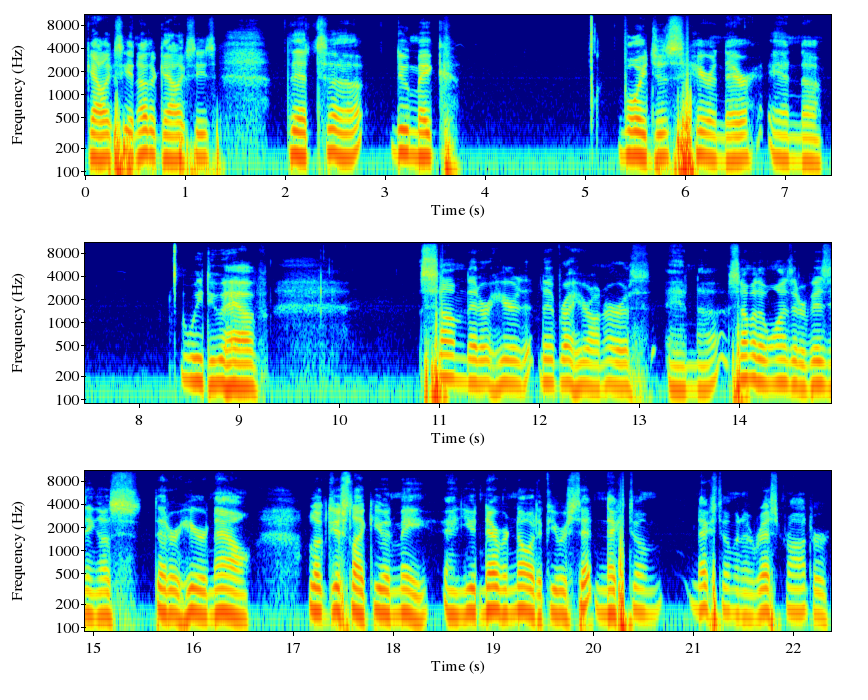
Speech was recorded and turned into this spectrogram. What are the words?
galaxy and other galaxies that uh, do make voyages here and there, and uh, we do have some that are here that live right here on Earth, and uh, some of the ones that are visiting us that are here now look just like you and me, and you'd never know it if you were sitting next to them, next to them in a restaurant or,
